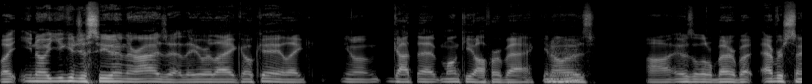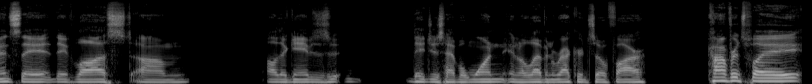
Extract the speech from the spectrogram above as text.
but you know, you could just see it in their eyes that they were like, okay, like, you know, got that monkey off our back. You know, Mhm. it was uh it was a little better. But ever since they they've lost um all their games they just have a one and eleven record so far conference play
